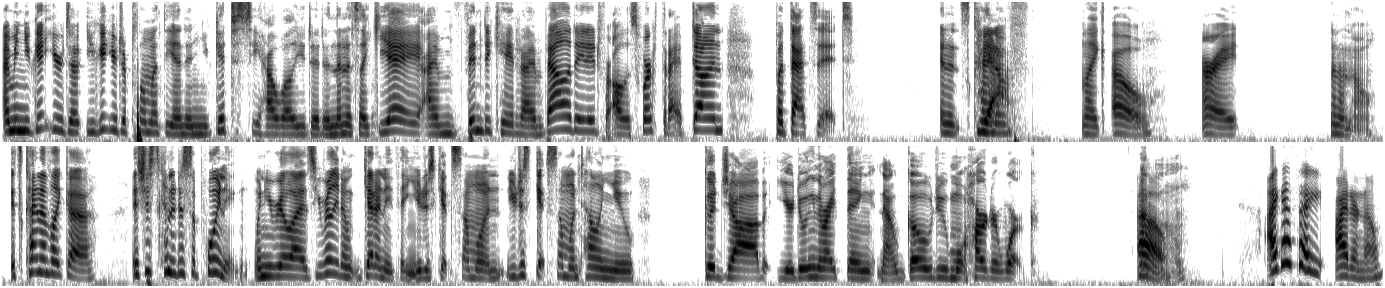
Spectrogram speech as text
I mean, you get your di- you get your diploma at the end and you get to see how well you did and then it's like, "Yay, I'm vindicated. I'm validated for all this work that I've done." But that's it. And it's kind Yeah. of like, "Oh, all right." I don't know. It's kind of like a it's just kind of disappointing when you realize you really don't get anything. You just get someone you just get someone telling you, "Good job, you're doing the right thing. Now go do more harder work." I Oh. I guess I I don't know.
